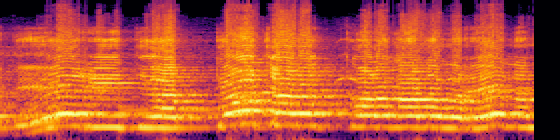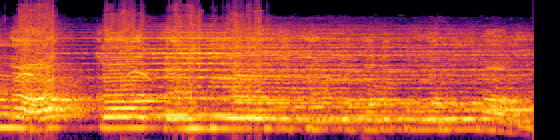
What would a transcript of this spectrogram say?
ಅದೇ ರೀತಿ ಅತ್ಯಾಚಾರಕ್ಕೊಳಗಾದವರೇ ನನ್ನ ಅಕ್ಕ ತಂದೆಯರನ್ನು ತಿಳಿದು ಬದುಕುವನು ನಾನು.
